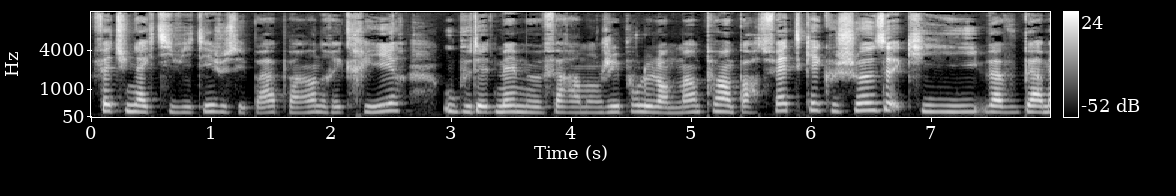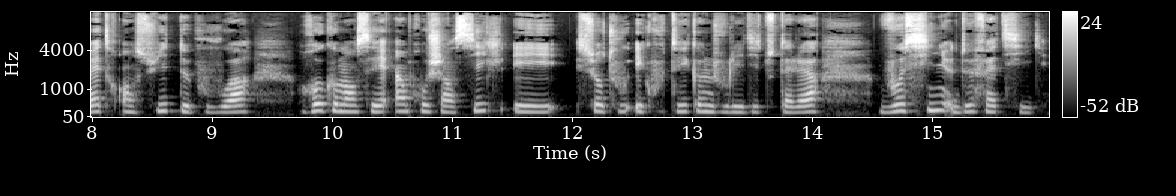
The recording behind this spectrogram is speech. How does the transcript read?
faites une activité je sais pas peindre écrire ou peut-être même faire à manger pour le lendemain peu importe. Faites quelque chose qui va vous permettre ensuite de pouvoir recommencer un prochain cycle et surtout écouter, comme je vous l'ai dit tout à l'heure, vos signes de fatigue.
